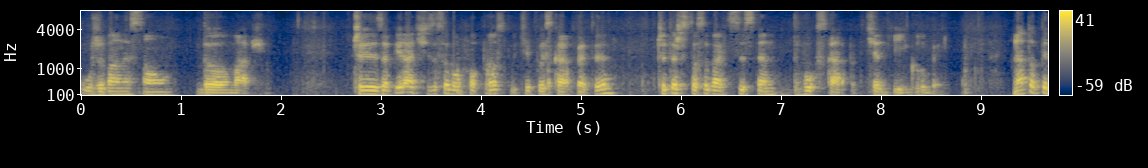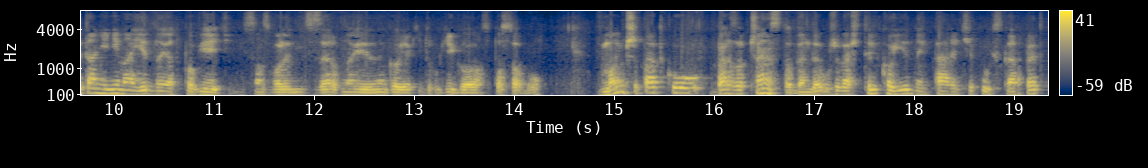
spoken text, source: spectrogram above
używane są do marszu. Czy zabierać ze sobą po prostu ciepłe skarpety, czy też stosować system dwóch skarpet, cienkiej i grubej? Na to pytanie nie ma jednej odpowiedzi. Są zwolennicy zarówno jednego, jak i drugiego sposobu. W moim przypadku bardzo często będę używać tylko jednej pary ciepłych skarpet,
